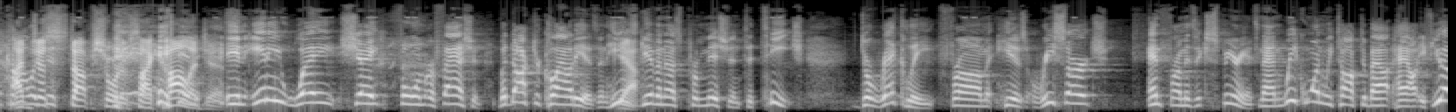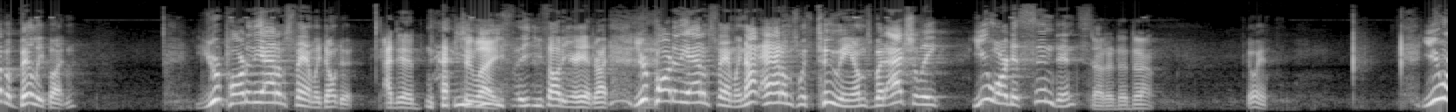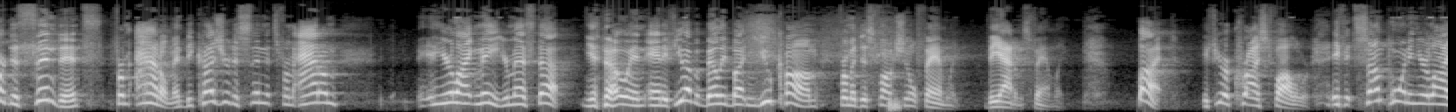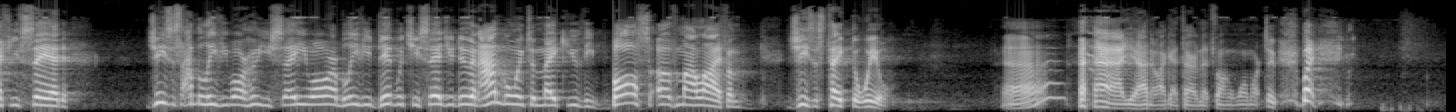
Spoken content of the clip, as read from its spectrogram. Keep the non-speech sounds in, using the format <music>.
psychologist. I just stopped short of psychologist. <laughs> in, in any way, shape, form, or fashion. But Dr. Cloud is, and he Yeah. has given us permission to teach directly from his research and from his experience. Now, in week one, we talked about how if you have a belly button, you're part of the Adams family. Don't do it. I did. <laughs> You- Too late. <laughs> You, you thought in your head, right? You're part of the Adams family, not Adams with two M's, but actually, you are descendants. Da, da, da, da. Go ahead. You are descendants from Adam, and because you're descendants from Adam, you're like me. You're messed up, <laughs> you know. And, and if you have a belly button, you come from a dysfunctional family, the Adams family. But if you're a Christ follower, if at some point in your life you've said, Jesus, I believe you are who you say you are. I believe you did what you said you do, and I'm going to make you the boss of my life. I'm, Jesus, take the wheel. Uh, <laughs> yeah, I know. I got tired of that song at Walmart too. But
